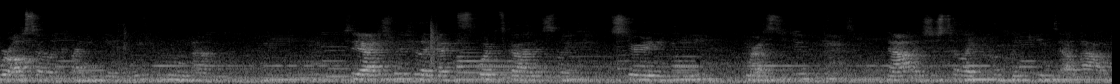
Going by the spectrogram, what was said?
we're also like fighting the enemy. Um, so yeah, I just really feel like that's what God is like stirring in me for us to do now is just to like proclaim things out loud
